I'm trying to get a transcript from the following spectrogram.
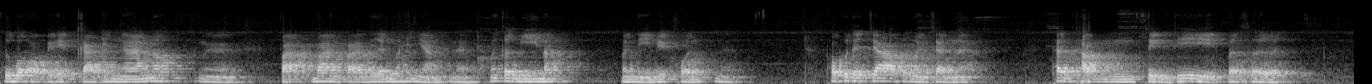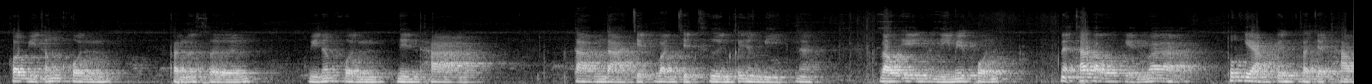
คือบ่ออกไปเหตุการณ์ทำงานเนาะฝากบ้านฝากเรือนมาให้ยังนะมันก็มีนะมันหนีไม่พ้นนะพระพุทธเจ้าก็เหมือนกันนะ ท่านทำสิ่งที่ประเสริฐ ก็มีทั้งคนสรรเสริญ มีทั้งคนนินทา ตามด่าเจ็ดวันเจ็ดคืนก็ยังมีนะเราเองหนีไม่พ้นเนี่ยถ้าเราเห็นว่าทุกอย่างเป็นสัจธรรม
